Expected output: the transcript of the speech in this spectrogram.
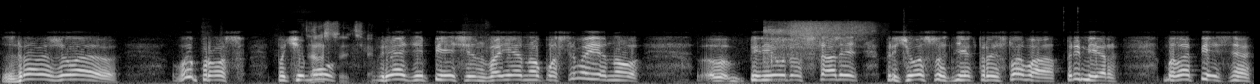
Здравия желаю. Вопрос. Почему в ряде песен военного, послевоенного э, периода стали причесывать некоторые слова? Пример. Была песня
